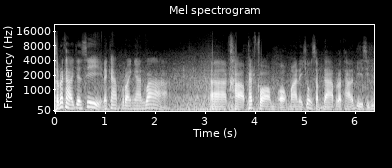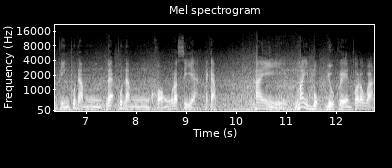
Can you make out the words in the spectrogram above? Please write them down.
สำนักข่าวเอเจนซี่นะครับรายงานว่าอ่าข่าวแพลตฟอร์มออกมาในช่วงสัปดาห์ประธานาธิบดีสีจิ้นผิงผู้นำและผู้นำของรัสเซียนะครับ ให้ไม่บุกยูเครน เพราะระหว่าง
